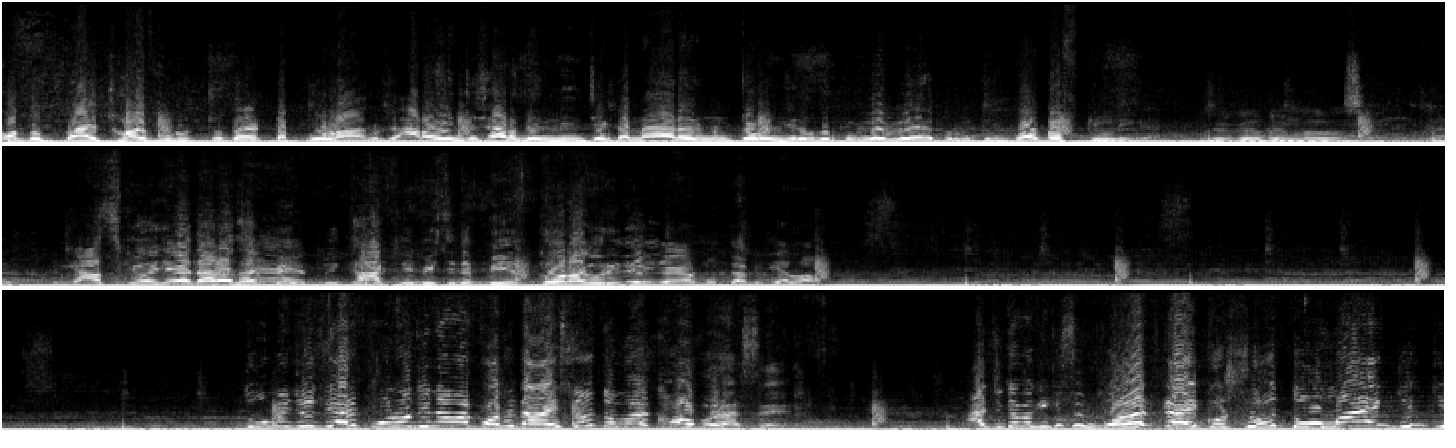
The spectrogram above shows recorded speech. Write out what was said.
কত প্রায় ছয় ফুট উচ্চতার একটা পোলা আড়াই ইঞ্চি সাড়ে তিন ইঞ্চি একটা মায়ের মতো লয়ে পড়বি। তুই ভয় পাস আজকে ওই জায়গায় দাঁড়ায় থাকবি? তুই থাকবি বৃষ্টিতে বীজ গড়াগড়ি দে এই জায়গার মধ্যে আমি গেলাম। যদি আর কোনোদিন আমার পথে দাঁড়াইছো? তোমার খবর আছে। আজ তোমাকে কিছু বলার ট্রাই করছ, তোমার একদিন কি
